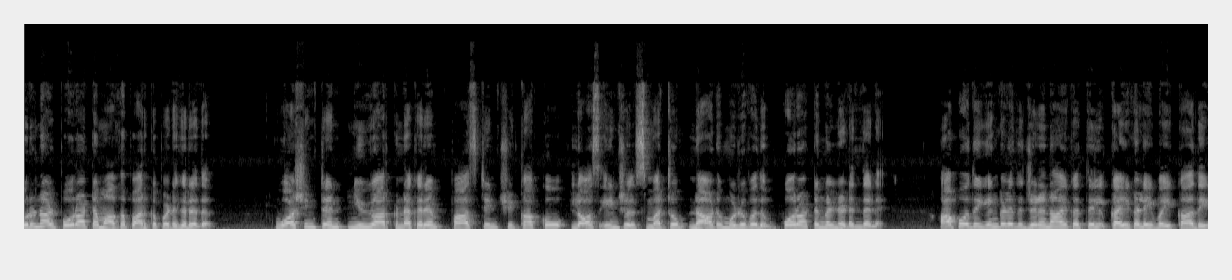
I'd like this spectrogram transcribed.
ஒருநாள் போராட்டமாக பார்க்கப்படுகிறது. வாஷிங்டன் நியூயார்க் நகரம் பாஸ்டின் சிகாகோ லாஸ் ஏஞ்சல்ஸ் மற்றும் நாடு முழுவதும் போராட்டங்கள் நடந்தன. அப்போது எங்களது ஜனநாயகத்தில் கைகளை வைக்காதே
